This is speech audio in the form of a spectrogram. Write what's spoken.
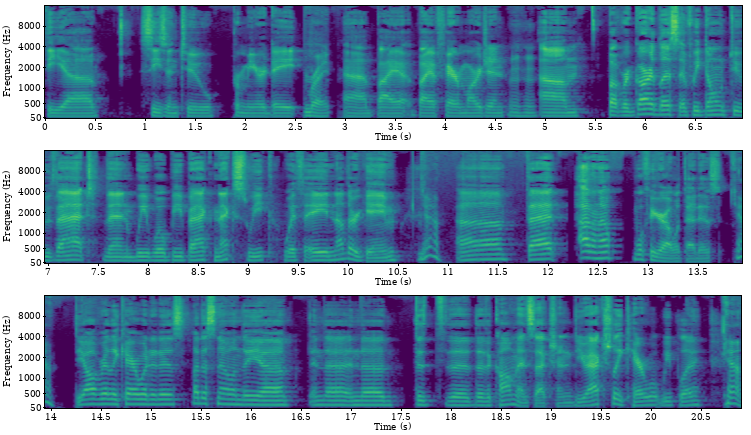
the uh, season two premiere date Right. uh, by a, by a fair margin. Mm-hmm. Um, but regardless, if we don't do that, then we will be back next week with another game. Yeah. Uh, that I don't know. We'll figure out what that is. Yeah. Do y'all really care what it is? Let us know in the uh in the in the the the, the, the comment section. Do you actually care what we play? Yeah.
